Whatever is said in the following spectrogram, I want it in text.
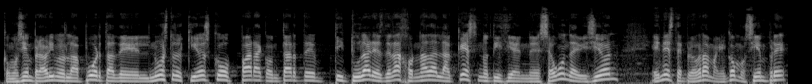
como siempre abrimos la puerta de nuestro kiosco para contarte titulares de la jornada, la que es noticia en eh, segunda división, en este programa que como siempre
